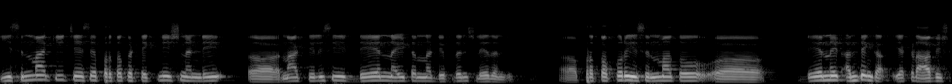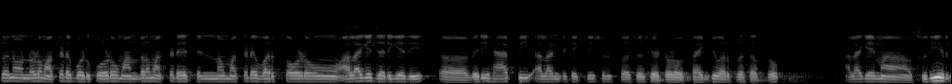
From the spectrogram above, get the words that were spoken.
ఈ సినిమాకి చేసే ప్రతి ఒక్క టెక్నీషియన్ అండి నాకు తెలిసి డే అండ్ నైట్ అన్న డిఫరెన్స్ లేదండి. ప్రతి ఒక్కరు ఈ సినిమాతో డే అండ్ నైట్ అంతే ఇంకా. ఎక్కడ ఆఫీస్లోనే ఉండడం అక్కడే పడుకోవడం అందరం అక్కడే తినడం అక్కడే వర్క్ అవ్వడం అలాగే జరిగేది. వెరీ హ్యాపీ అలాంటి టెక్నీషియన్స్తో అసోసియేట్ అవ్వడం. Thank you Varaprasad bro. అలాగే మా సుధీర్.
